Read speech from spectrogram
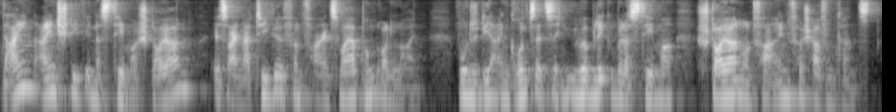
Dein Einstieg in das Thema Steuern ist ein Artikel von Vereinsmeier.online, wo du dir einen grundsätzlichen Überblick über das Thema Steuern und Verein verschaffen kannst.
